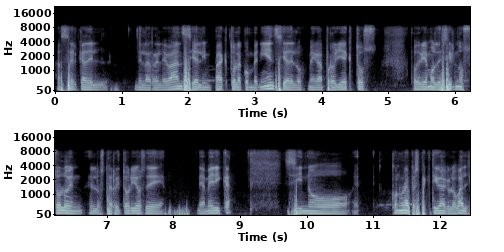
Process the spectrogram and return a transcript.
acerca de la relevancia, el impacto, la conveniencia de los megaproyectos, podríamos decir, no solo en, los territorios de, América, sino eh, con una perspectiva global.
